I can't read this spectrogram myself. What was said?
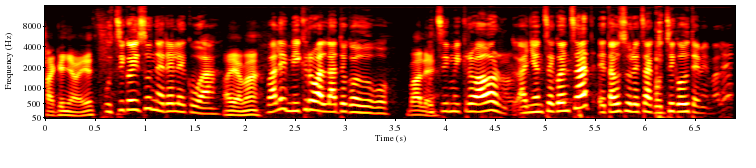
Jakina baiet. Utziko dizu nere lekua. Ai, ama. Bale, mikro aldatuko dugu. Bale. Utzi mikroa hor, gainontzeko entzat, eta hau zuretzako utziko dut hemen, bale?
